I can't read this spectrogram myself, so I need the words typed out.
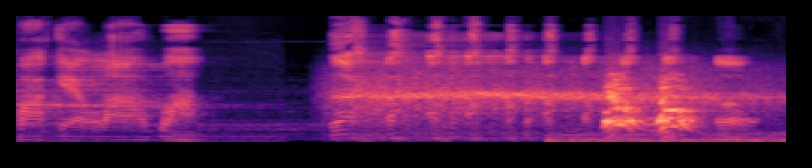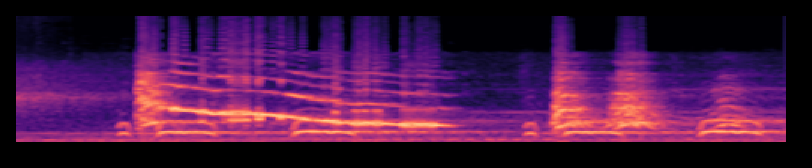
pakai lama. 啊嗯啊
